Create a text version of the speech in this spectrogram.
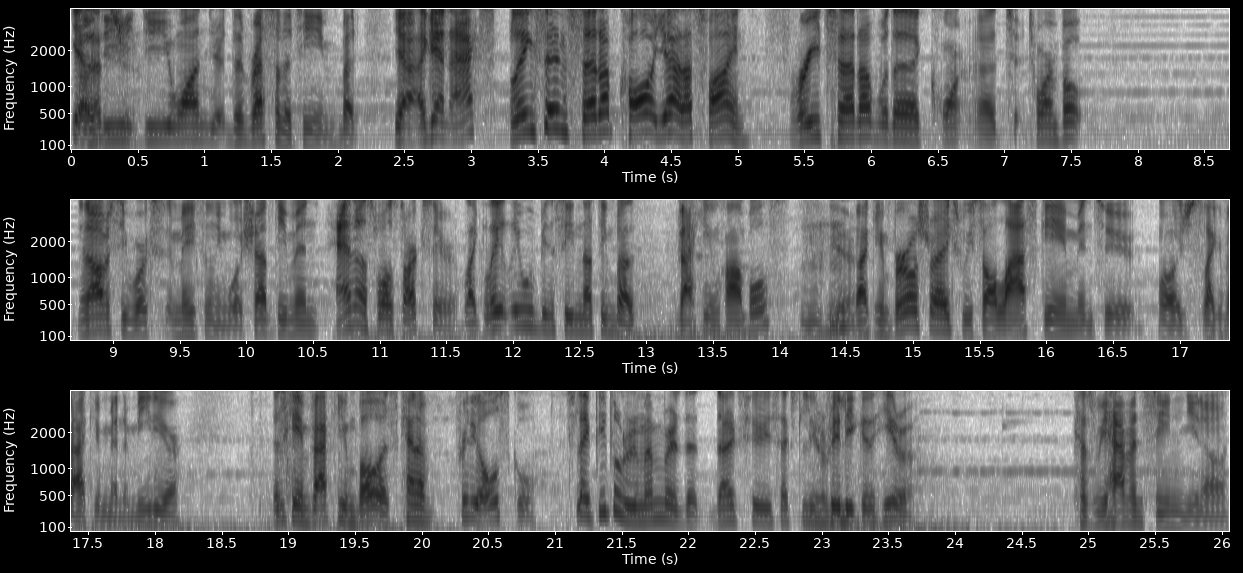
Yeah, so that's do you, true. do you want your, the rest of the team? But yeah, again, Axe blinks in, setup, call. Yeah, that's fine. Free setup with a cor- uh, t- torn boat. And obviously works amazingly with Shadow Demon and as well as Darkseer. Like lately, we've been seeing nothing but vacuum combos. Mm-hmm. Yeah. Vacuum Burrow Strikes, we saw last game into, well, just like Vacuum and a Meteor. This game, Vacuum Bow, is kind of pretty old school. It's like people remember that Darkseer is actually a really good hero. Because we haven't seen, you know,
